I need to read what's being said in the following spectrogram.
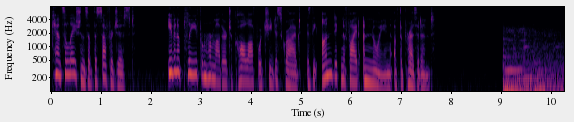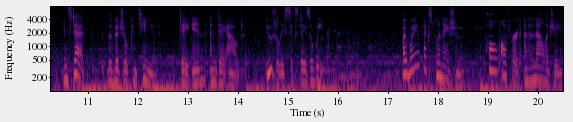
cancellations of the suffragist, even a plea from her mother to call off what she described as the undignified annoying of the president. Instead, the vigil continued, day in and day out, usually six days a week. By way of explanation, Paul offered an analogy.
